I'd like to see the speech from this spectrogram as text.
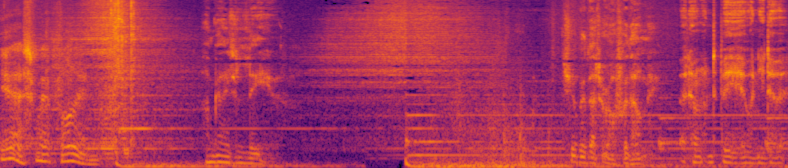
Yes, we're fine. I'm going to leave. She'll be better off without me. I don't want to be here when you do it.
